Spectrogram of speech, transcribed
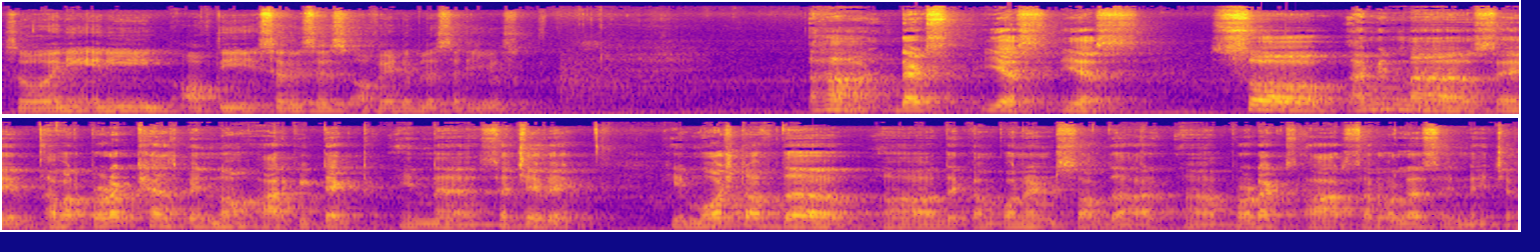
So any any of the services of AWS that you use? Uh, that's yes, yes. So I mean, uh, say our product has been now architect in uh, such a way. that most of the uh, the components of the uh, products are serverless in nature,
